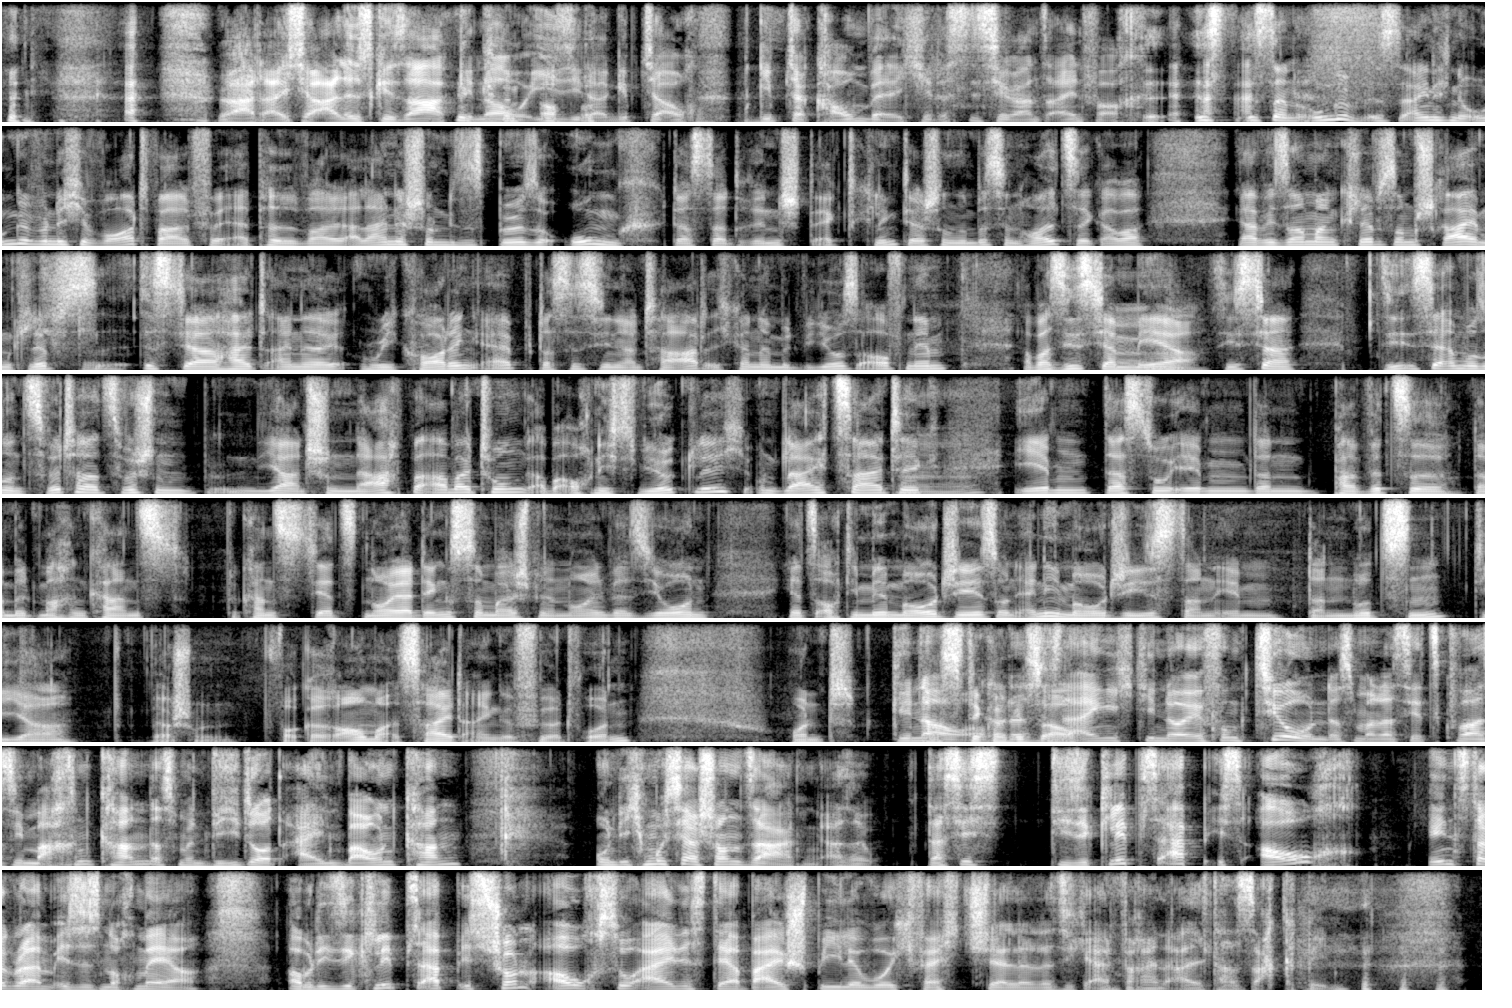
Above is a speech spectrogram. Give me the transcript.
Ja, da ist ja alles gesagt, genau, Genau. easy. Da gibt es ja auch gibt's ja kaum welche. Das ist ja ganz einfach. Ist, ist, ein ist eigentlich eine ungewöhnliche Wortwahl für Apple, weil alleine schon dieses böse Unk, das da drin steckt, klingt ja schon so ein bisschen holzig. Aber ja, wie soll man Clips umschreiben? Clips ist ja halt eine Recording-App, das ist sie in der Tat. Ich kann damit Videos aufnehmen, aber sie ist ja mehr. Sie ist ja, sie ist ja irgendwo so ein Twitter zwischen, ja, schon Nachbearbeitung, aber auch nicht wirklich und gleichzeitig eben, dass du eben dann ein paar Witze damit machen kannst. Du kannst jetzt neuerdings zum Beispiel in der neuen Version jetzt auch die Memojis und Animojis dann eben dann nutzen, die ja, ja schon vor geraumer Zeit eingeführt wurden. Und Genau, das Sticker das ist auch. eigentlich die neue Funktion, dass man das jetzt quasi machen kann, dass man die dort einbauen kann. Und ich muss ja schon sagen, also das ist, diese Clips-App ist auch, Instagram ist es noch mehr, aber diese Clips-App ist schon auch so eines der Beispiele, wo ich feststelle, dass ich einfach ein alter Sack bin.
